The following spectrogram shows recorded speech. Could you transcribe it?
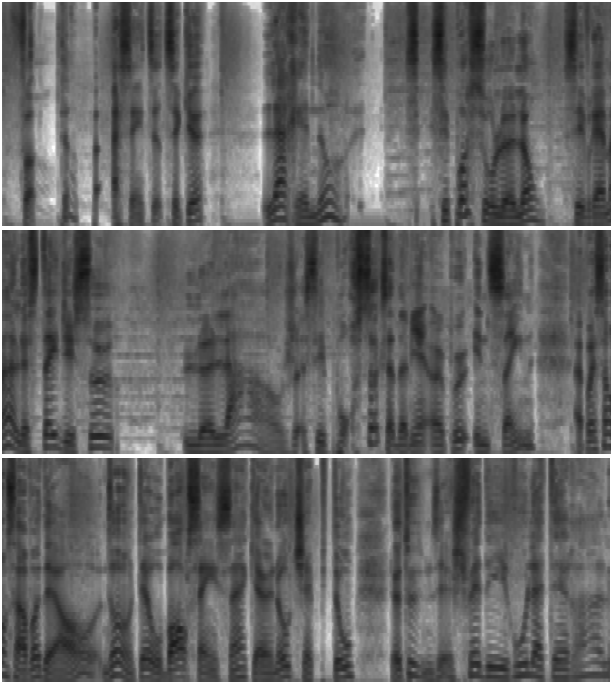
fucked up à Saint-Tite, c'est que l'Arena, c'est pas sur le long. C'est vraiment, le stage est sur le large. C'est pour ça que ça devient un peu insane. Après ça, on s'en va dehors. Nous, on était au bar 500, qui a un autre chapiteau. Là, tout me disait, je fais des roues latérales.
